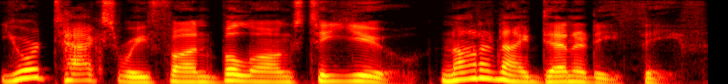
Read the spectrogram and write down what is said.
Your tax refund belongs to you, not an identity thief.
